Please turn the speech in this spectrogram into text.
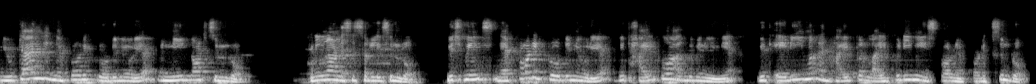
you can get nephrotic proteinuria and need not syndrome, need not necessarily syndrome which means nephrotic proteinuria with hypoalbuminemia with edema and hyperlipidemia is called nephrotic syndrome.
